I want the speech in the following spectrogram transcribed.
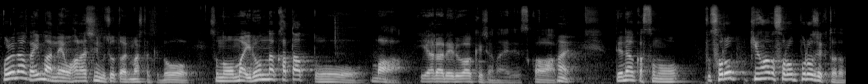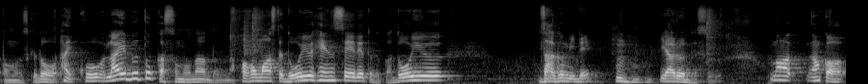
これなんか今ねお話にもちょっとありましたけどその、まあ、いろんな方と、まあ、やられるわけじゃないですか。はい、でなんかそのソロ基本はソロプロジェクトだと思うんですけど、はい、こうライブとかそのなんだろうなパフォーマンスってどういう編成でというかどういう座組でやるんです、まあなんか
